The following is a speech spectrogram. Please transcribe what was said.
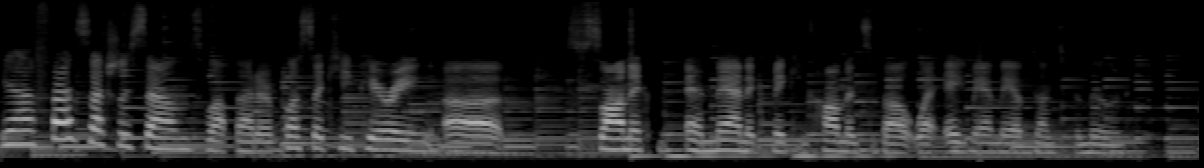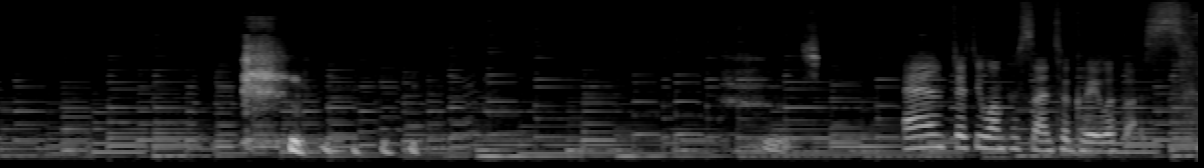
Yeah, France actually sounds a lot better. Plus, I keep hearing uh, Sonic and Manic making comments about what Eggman may have done to the moon. And 51% agree with us.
